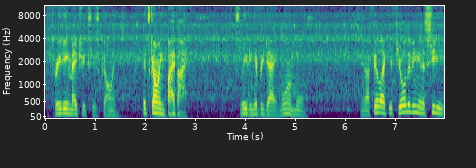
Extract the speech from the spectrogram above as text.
The 3D matrix is going. It's going bye bye. It's leaving every day, more and more. You know, I feel like if you're living in a city,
